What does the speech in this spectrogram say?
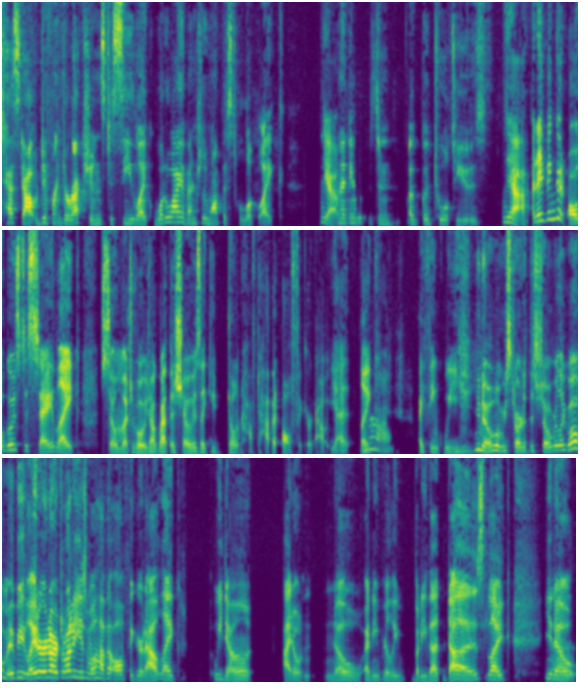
test out different directions to see like what do i eventually want this to look like yeah and i think it's just an, a good tool to use Yeah. And I think it all goes to say like so much of what we talk about this show is like you don't have to have it all figured out yet. Like No. I think we, you know, when we started the show, we're like, oh, maybe later in our 20s we'll have it all figured out. Like, we don't. I don't know any really buddy that does. Like, you Yeah. know,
